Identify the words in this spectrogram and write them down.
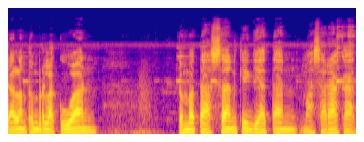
dalam pemberlakuan pembatasan kegiatan masyarakat.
